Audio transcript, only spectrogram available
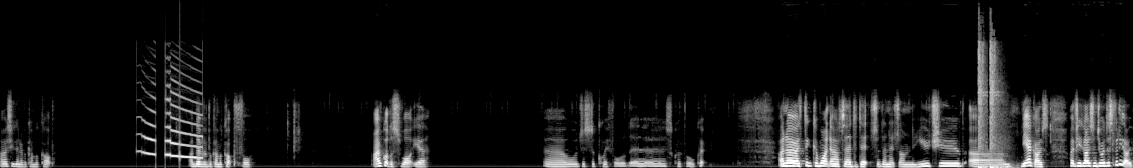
I'm actually going to become a cop. I've never become a cop before. I've got the SWAT, yeah. Uh, we'll just equip all this, equip all, equip. I know, I think I might know how to edit it, so then it's on the YouTube. Um, yeah, guys, hope you guys enjoyed this video.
